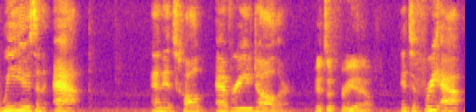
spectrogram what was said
we use an app, and it's called Every Dollar. It's a free app. It's a free app,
